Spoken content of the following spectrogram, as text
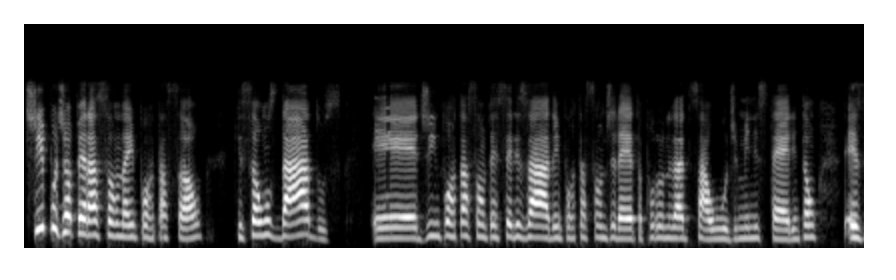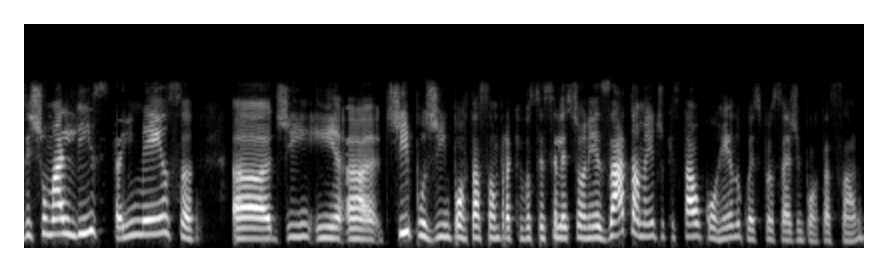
Tipo de operação da importação, que são os dados é, de importação terceirizada, importação direta por unidade de saúde, ministério. Então, existe uma lista imensa uh, de uh, tipos de importação para que você selecione exatamente o que está ocorrendo com esse processo de importação.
